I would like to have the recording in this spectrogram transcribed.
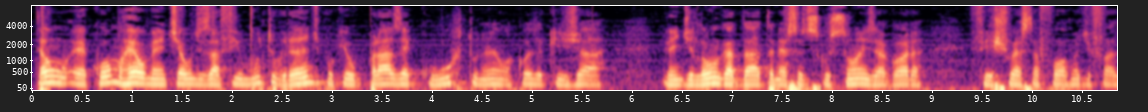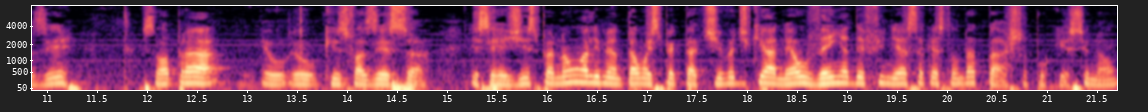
Então, é, como realmente é um desafio muito grande, porque o prazo é curto, né, uma coisa que já vem de longa data nessas discussões e agora fechou essa forma de fazer, só para eu, eu quis fazer essa, esse registro para não alimentar uma expectativa de que a ANEL venha definir essa questão da taxa, porque senão,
